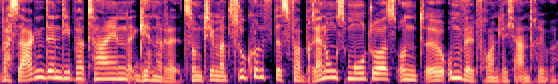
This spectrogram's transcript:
Was sagen denn die Parteien generell zum Thema Zukunft des Verbrennungsmotors und äh, umweltfreundliche Antriebe?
